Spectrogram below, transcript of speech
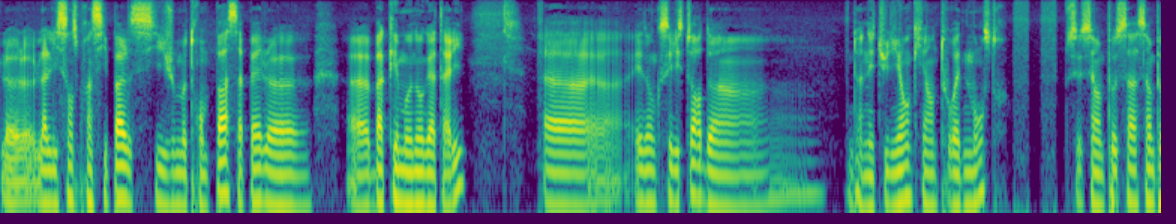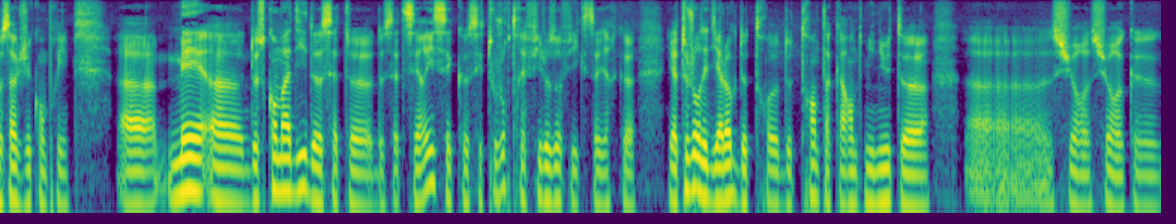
le- la licence principale, si je me trompe pas, s'appelle euh, euh, Bakemonogatari. Euh, et donc, c'est l'histoire d'un étudiant qui est entouré de monstres. C'est c'est un peu ça, c'est un peu ça que j'ai compris. Euh, mais euh, de ce qu'on m'a dit de cette de cette série, c'est que c'est toujours très philosophique. C'est-à-dire que il y a toujours des dialogues de, de 30 à 40 minutes euh, sur sur que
